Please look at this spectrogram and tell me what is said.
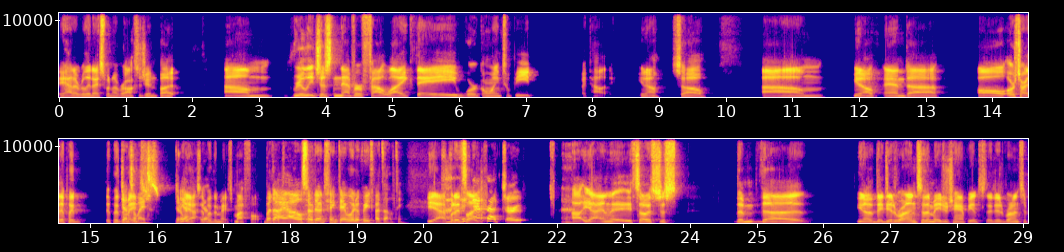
they had a really nice win over Oxygen, but um, really just never felt like they were going to beat Vitality. You know, so um, you know, and uh, all or sorry, they played they played the Gentlemates. mates. Yeah, Yeah. they played the mates. My fault. But That I also fault. don't think they would have beat Vitality. Yeah, but it's like that's true. uh, yeah, and it, so it's just the the you know they did run into the major champions. They did run into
